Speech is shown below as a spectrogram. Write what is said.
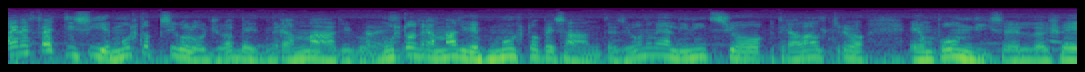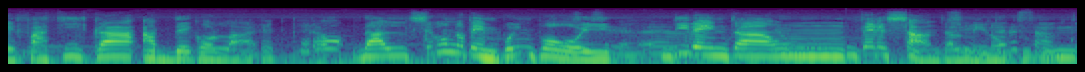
Ma in effetti sì, è molto psicologico, vabbè, drammatico, Vabbè, molto sì. drammatico e molto pesante. Secondo me all'inizio, tra l'altro, è un po' un diesel, cioè fatica a decollare. Però dal secondo tempo in poi Sì, sì, è- diventa un interessante almeno. interessante. in-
